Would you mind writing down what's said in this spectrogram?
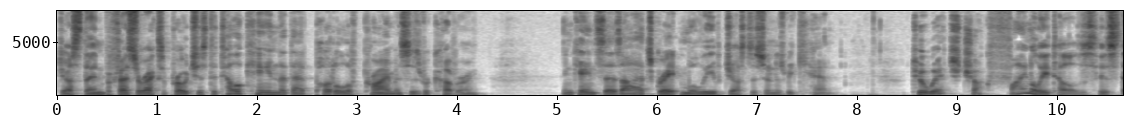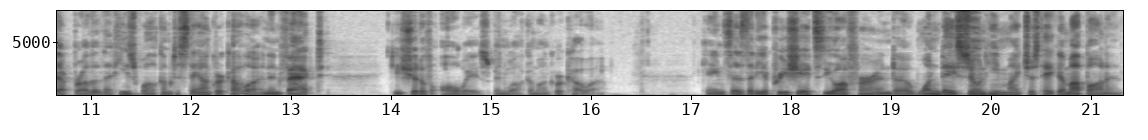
Just then, Professor X approaches to tell Cain that that puddle of Primus is recovering. And Cain says, ah, that's great, and we'll leave just as soon as we can. To which Chuck finally tells his stepbrother that he's welcome to stay on Krakoa, and in fact, he should have always been welcome on Krakoa. Cain says that he appreciates the offer, and uh, one day soon he might just take him up on it,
